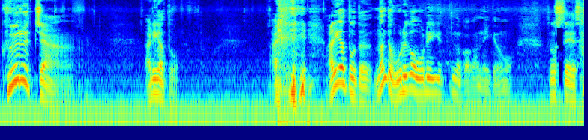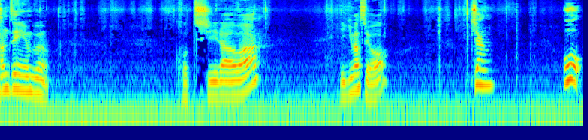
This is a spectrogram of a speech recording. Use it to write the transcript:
くるちゃんありがとう。ありがとうって、なんで俺が俺言ってんのかわかんないけども。そして3000円分。こちらは、いきますよ。じゃんお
